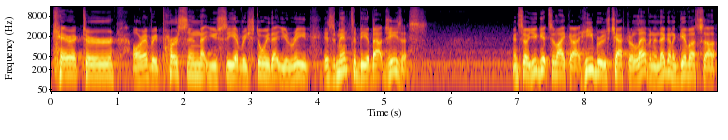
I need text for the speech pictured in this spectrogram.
character or every person that you see, every story that you read is meant to be about Jesus. And so you get to like uh, Hebrews chapter 11, and they're going to give us a,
